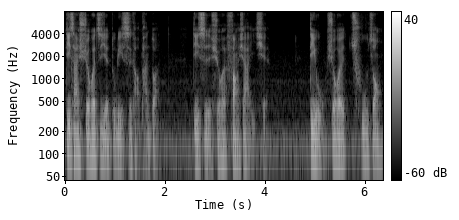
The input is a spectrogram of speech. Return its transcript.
第三，学会自己的独立思考判断。第四，学会放下一切。第五，学会初衷，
